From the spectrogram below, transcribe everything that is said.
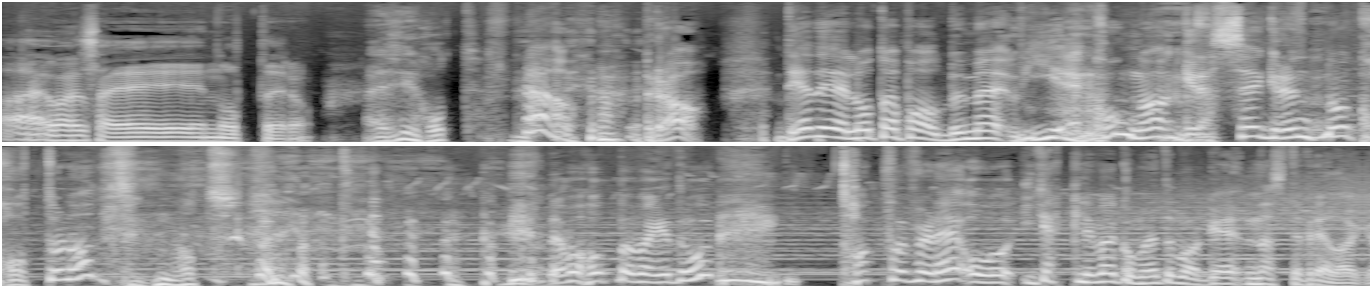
Jeg sier jeg not der òg. Jeg sier hot. Ja, bra. Det er det låta på albumet Vi er konger, gresset er grønt nok, hot or not? Not. Det var hot med begge to. Takk for følget, og hjertelig velkommen tilbake neste fredag.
